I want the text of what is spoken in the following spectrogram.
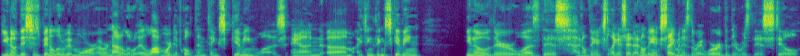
you know this has been a little bit more, or not a little, a lot more difficult than Thanksgiving was, and um, I think Thanksgiving, you know, there was this. I don't think, like I said, I don't think excitement is the right word, but there was this still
